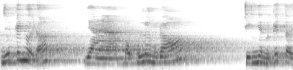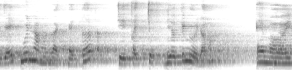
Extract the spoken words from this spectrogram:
với cái người đó. Và một lần đó chị nhìn cái tờ giấy cuối năm là ngày tết chị phải chụp với cái người đó. Em ơi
